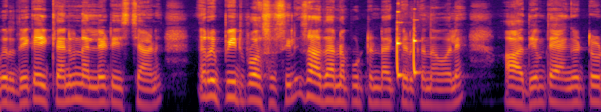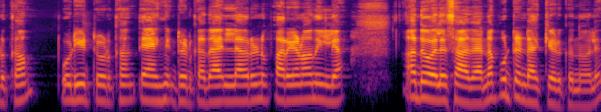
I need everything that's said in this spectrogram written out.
വെറുതെ കഴിക്കാനും നല്ല ടേസ്റ്റാണ് റിപ്പീറ്റ് പ്രോസസ്സിൽ സാധാരണ പുട്ടുണ്ടാക്കിയെടുക്കുന്ന പോലെ ആദ്യം തേങ്ങ ഇട്ട് കൊടുക്കാം. പൊടി ഇട്ട് കൊടുക്കാം തേങ്ങ ഇട്ട് കൊടുക്കാം. അത് എല്ലാവരോടും പറയണമെന്നില്ല അതുപോലെ സാധാരണ പുട്ടുണ്ടാക്കി എടുക്കുന്ന പോലെ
